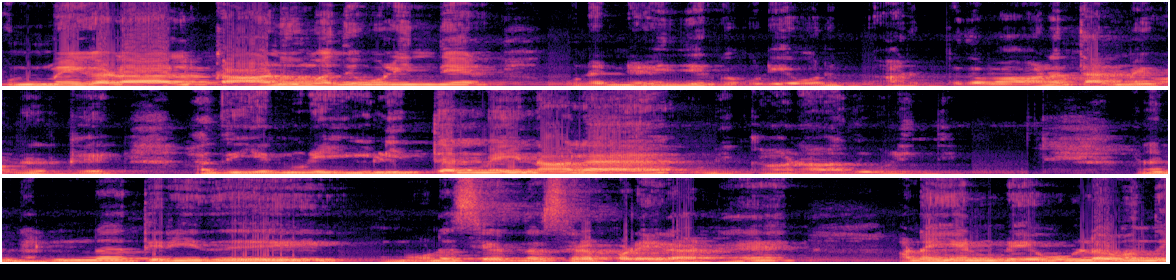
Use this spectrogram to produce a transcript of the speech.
உண்மைகளால் அது ஒளிந்தேன் உன்னை நெளிஞ்சிருக்கக்கூடிய ஒரு அற்புதமான தன்மை ஒன்று இருக்குது அது என்னுடைய இழித்தன்மையினால் உன்னை காணாது ஒளிந்தேன் நல்லா தெரியுது. உன்னோட சேர்ந்தால் சிறப்படைகிறான்னு ஆனால் என்னுடைய உள்ள வந்து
